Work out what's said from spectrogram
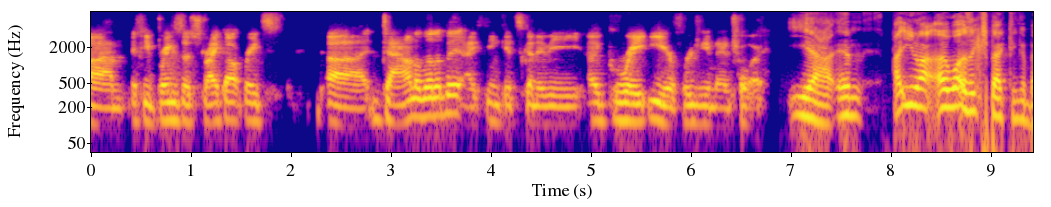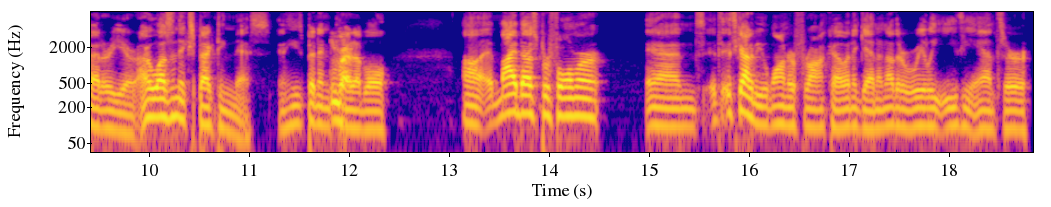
Um, if he brings those strikeout rates uh, down a little bit, I think it's going to be a great year for Ji-Man Choi. Yeah, and I, you know, I was expecting a better year. I wasn't expecting this, and he's been incredible. Right. Uh, my best performer, and it, it's got to be Wander Franco. And again, another really easy answer:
